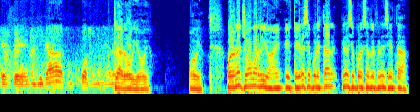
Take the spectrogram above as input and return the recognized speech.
este, complicadas, son costosos, ¿no? Claro, obvio, obvio. Obvio. Bueno, Nacho, vamos arriba. ¿eh? Este, gracias por estar, gracias por hacer referencia a esta,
